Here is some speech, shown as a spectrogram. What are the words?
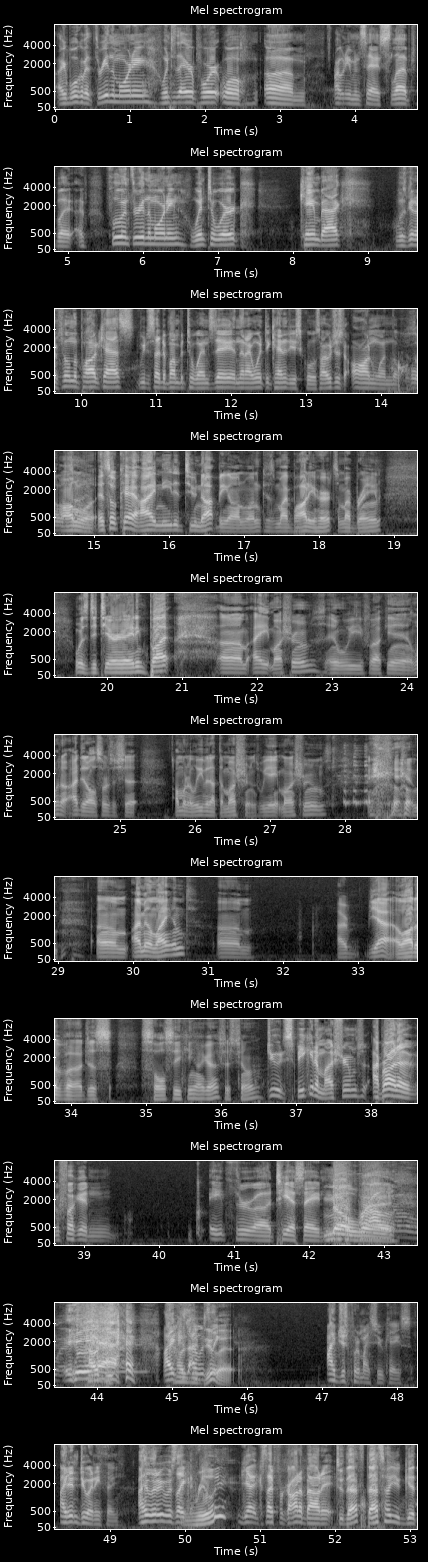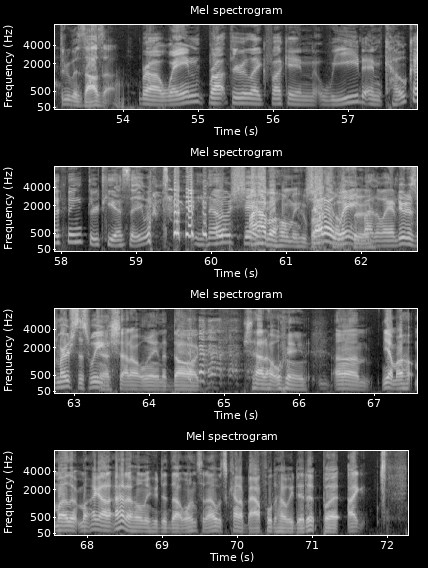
I woke up at three in the morning. Went to the airport. Well, um, I wouldn't even say I slept, but I flew in three in the morning. Went to work. Came back. Was gonna film the podcast. We decided to bump it to Wednesday, and then I went to Kennedy School, so I was just on one the whole on time. one. It's okay. I needed to not be on one because my body hurts and my brain was deteriorating. But um, I ate mushrooms and we fucking what? I did all sorts of shit. I'm gonna leave it at the mushrooms. We ate mushrooms, and um, I'm enlightened. Um, I yeah, a lot of uh, just soul seeking. I guess just chilling. Dude, speaking of mushrooms, I brought a fucking eight through uh, TSA. No problem. way. Yeah, I, How'd you I was do like, it? I just put it in my suitcase. I didn't do anything. I literally was like, Really? yeah, because I forgot about it. Dude, that's that's how you get through a Zaza. Bro, Wayne brought through like fucking weed and coke, I think, through TSA one time. No shit. I have a homie who brought Shout brought out coke Wayne, through. by the way. I'm doing his merch this week. Yeah, shout out Wayne the dog. shout out Wayne. Um, yeah, my my other my, I got I had a homie who did that once, and I was kind of baffled how he did it. But I,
